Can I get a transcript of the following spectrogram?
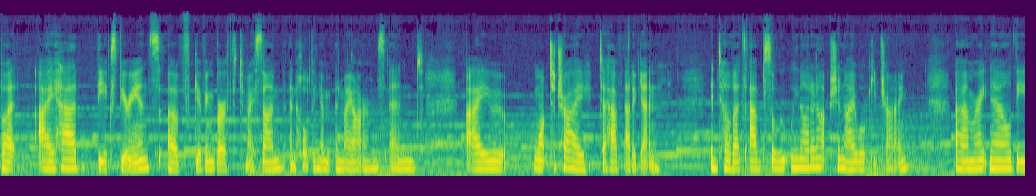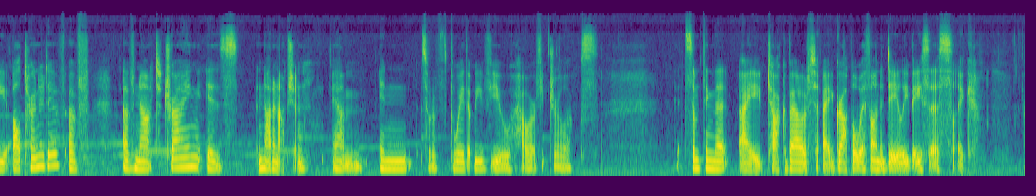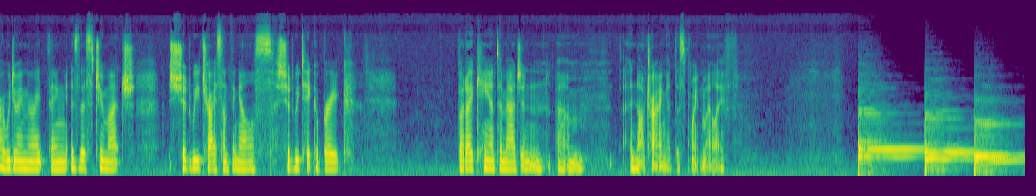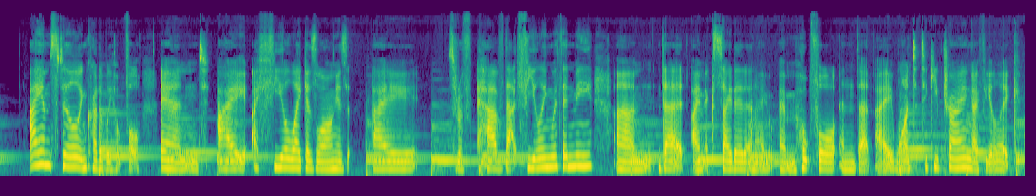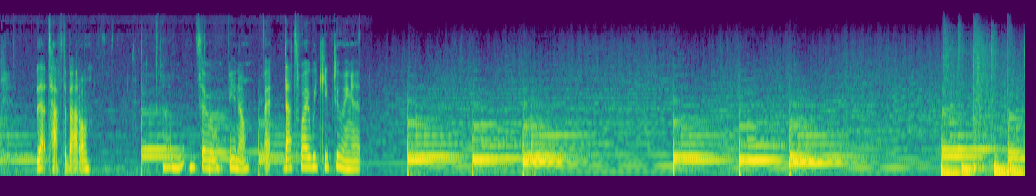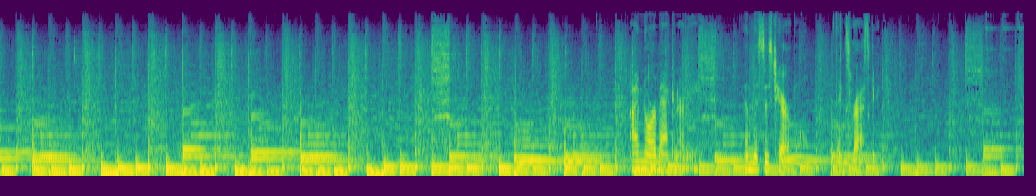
but I had the experience of giving birth to my son and holding him in my arms. And I want to try to have that again. Until that's absolutely not an option, I will keep trying. Um, right now, the alternative of of not trying is not an option um, in sort of the way that we view how our future looks. It's something that I talk about, I grapple with on a daily basis. Like, are we doing the right thing? Is this too much? Should we try something else? Should we take a break? But I can't imagine um, not trying at this point in my life. I am still incredibly hopeful, and I I feel like as long as I sort of have that feeling within me um, that I'm excited and I am hopeful and that I want to keep trying, I feel like that's half the battle. Um, and so, you know, I, that's why we keep doing it. This is terrible. Thanks for asking.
